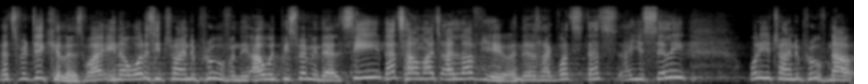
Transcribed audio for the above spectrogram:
That's ridiculous. Why, you know, what is he trying to prove? And the, I would be swimming there. See, that's how much I love you. And they was like, What's that's are you silly? What are you trying to prove? Now,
